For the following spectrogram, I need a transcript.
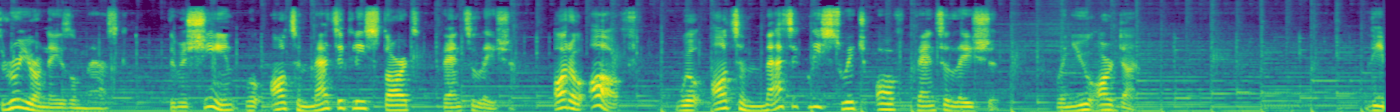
through your nasal mask, the machine will automatically start ventilation. Auto off will automatically switch off ventilation when you are done. The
